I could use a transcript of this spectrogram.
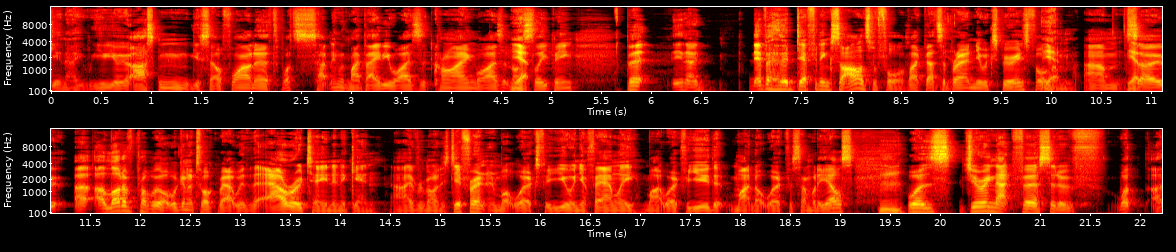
you know, you, you're asking yourself, why on earth? What's happening with my baby? Why is it crying? Why is it not Yeah. sleeping? But you know, never heard deafening silence before. Like that's a brand new experience for them. Um, Yep. So a, a lot of probably what we're going to talk about with our routine, and again, uh, everyone is different, and what works for you and your family might work for you that might not work for somebody else. Was during that first sort of what uh,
